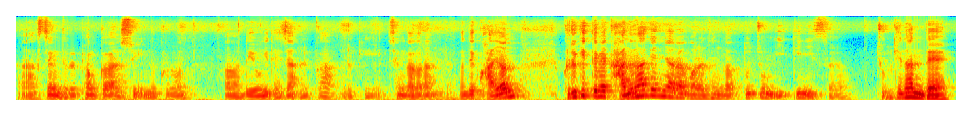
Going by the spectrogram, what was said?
학생들을 평가할 수 있는 그런 어, 내용이 되지 않을까 이렇게 생각을 합니다. 근데 과연 그렇기 때문에 가능하겠냐라고 하는 생각도 좀 있긴 있어요. 좋긴 한데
